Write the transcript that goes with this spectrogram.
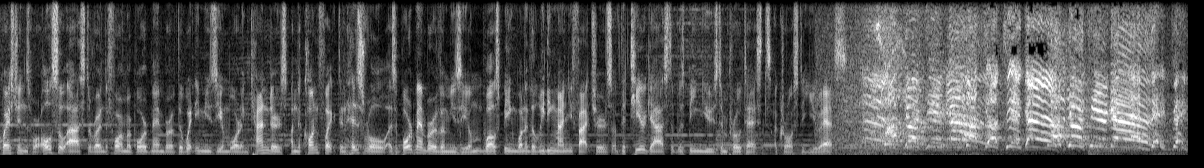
Questions were also asked around the former board member of the Whitney Museum, Warren Kanders, and the conflict in his role as a board member of a museum whilst being one of the leading manufacturers of the tear gas that was being used in protests across the US. Fuck your tear gas! Fuck your tear gas! Fuck your tear gas!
